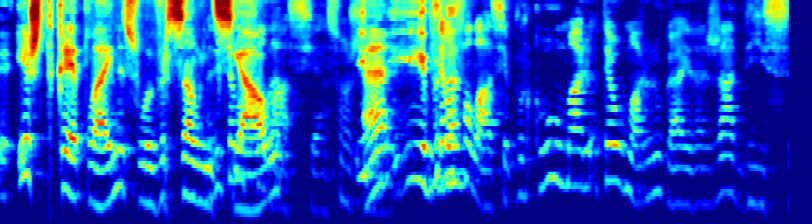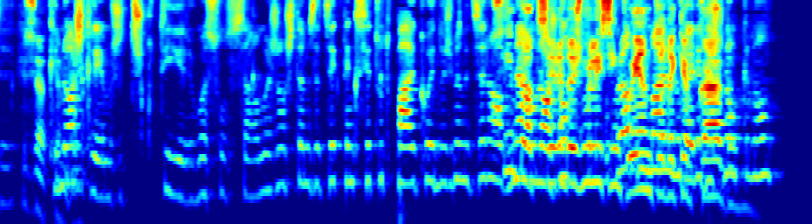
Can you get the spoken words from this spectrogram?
eh, este decreto-lei na sua versão Mas inicial. Isso é uma falácia, São. E, e é isso é uma falácia, porque o Mário, até o Mário Nogueira já disse Exatamente. que nós queremos discutir uma solução, mas não estamos a dizer que tem que ser tudo pago em 2019. Sim, não, pode ser em 2050, daqui a bocado. Não, não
